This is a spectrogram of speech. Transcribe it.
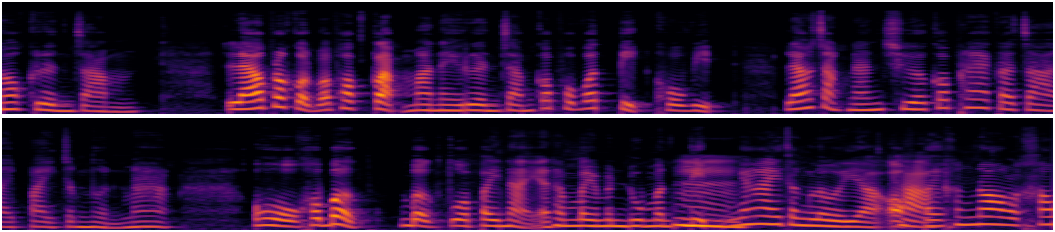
นอกเรือนจำ แล้วปรากฏว่าพอกลับมาในเรือนจำก็พบว่าติดโควิด แล้วจากนั้นเชื้อก็แพร่กระจายไปจำนวนมาก โอ้โหเขาเบิกเบิกตัวไปไหนอะทำไมมันดูมันติดอืมง่ายจังเลยอะออกค่ะไปข้างนอกแล้วเข้า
